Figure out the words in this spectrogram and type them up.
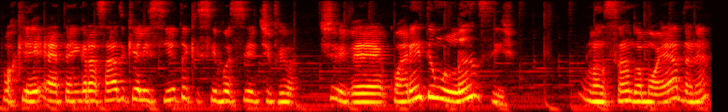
porque é até engraçado que ele cita que se você tiver, tiver 41 lances lançando a moeda, né?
